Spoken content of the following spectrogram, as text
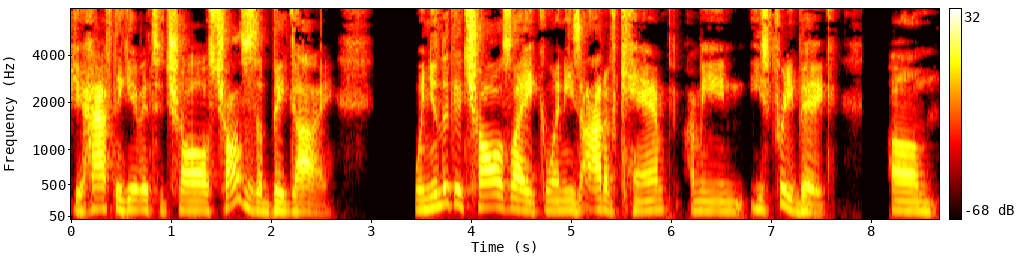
you have to give it to Charles. Charles is a big guy. When you look at Charles, like when he's out of camp, I mean, he's pretty big. Um,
